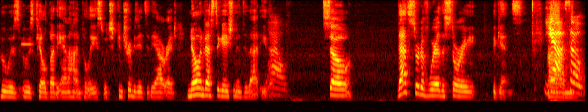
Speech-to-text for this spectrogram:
who was who was killed by the Anaheim police, which contributed to the outrage. No investigation into that either. Wow. So that's sort of where the story begins. Yeah, Um, so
